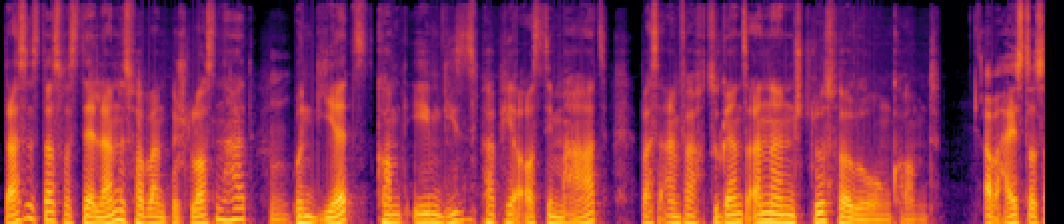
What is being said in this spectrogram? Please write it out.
Das ist das, was der Landesverband beschlossen hat. Hm. Und jetzt kommt eben dieses Papier aus dem Harz, was einfach zu ganz anderen Schlussfolgerungen kommt. Aber heißt das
